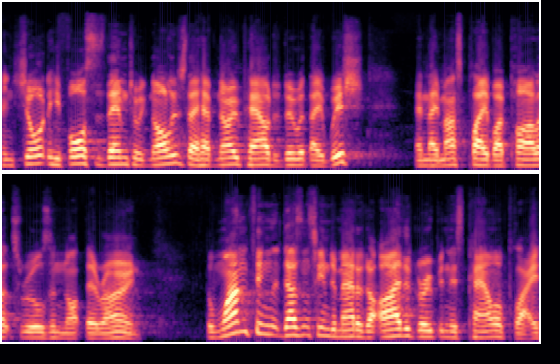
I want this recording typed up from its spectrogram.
In short, he forces them to acknowledge they have no power to do what they wish and they must play by Pilate's rules and not their own. The one thing that doesn't seem to matter to either group in this power play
